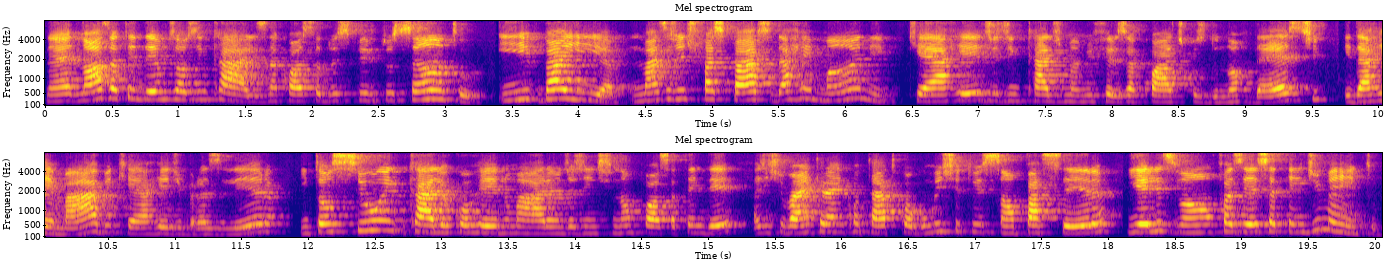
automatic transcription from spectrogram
Né? Nós atendemos aos encalhes na costa do Espírito Santo e Bahia, mas a gente faz parte da Remane, que é a rede de encalhes de mamíferos aquáticos do Nordeste, e da Remab, que é a rede brasileira. Então, se o encalhe ocorrer numa área onde a gente não possa atender, a gente vai entrar em contato com alguma instituição parceira e eles vão fazer esse atendimento.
